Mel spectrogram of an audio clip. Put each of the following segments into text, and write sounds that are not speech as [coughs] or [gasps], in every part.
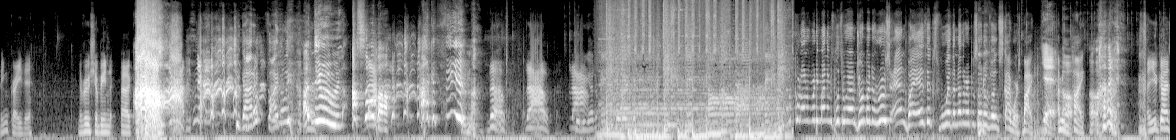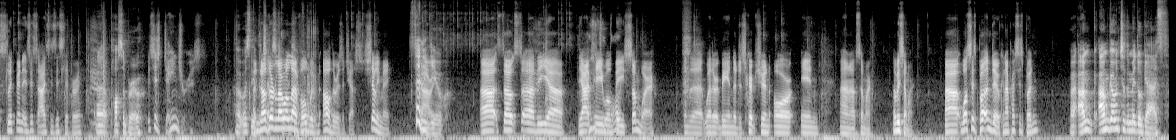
being crazy. Nereus, you're being. Uh, Ah! ah! You got him finally. I knew it! I saw that! I could see him! No! No! Did No! you get him? What's going on, everybody? My name is Blitzwing. I'm joined by Nereus and by Athix with another episode of uh, Skywars. Bye. Yeah. I mean, oh. hi. Oh, [laughs] hi. Are you guys slipping? Is this ice? Is this slippery? Uh, Possibrew. This is dangerous. Uh, where's the Another chest? lower Here it is. level with. Oh, there is a chest. Silly me. Silly Sorry. you. Uh, so, so uh, the uh, the IP so will be somewhere in the whether it be in the description or in I don't know somewhere. It'll be somewhere. Uh, what's this button do? Can I press this button, Right, I'm I'm going to the middle, guys.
